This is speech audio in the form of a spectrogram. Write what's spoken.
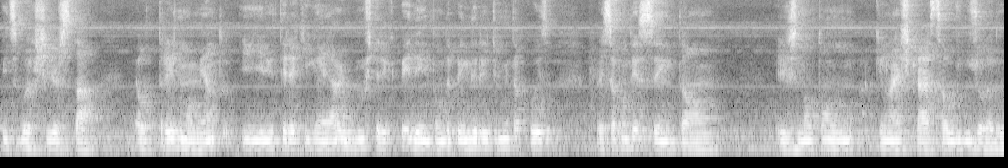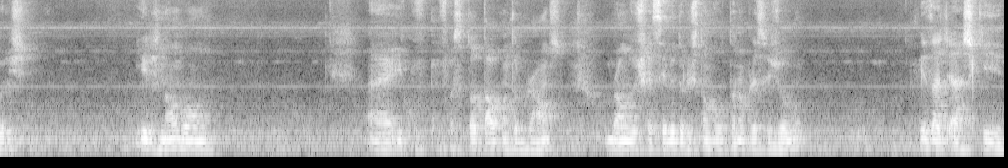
Pittsburgh Steelers está é o 3 no momento e ele teria que ganhar e o Bills teria que perder. Então dependeria de muita coisa para isso acontecer. Então eles não estão querendo arriscar a saúde dos jogadores e eles não vão é, ir com força total contra o Browns. O Browns, os recebedores estão voltando para esse jogo. Apesar de acho que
